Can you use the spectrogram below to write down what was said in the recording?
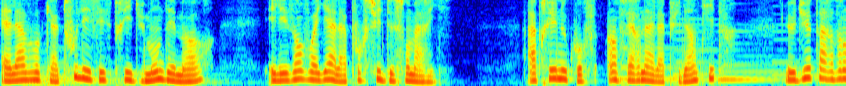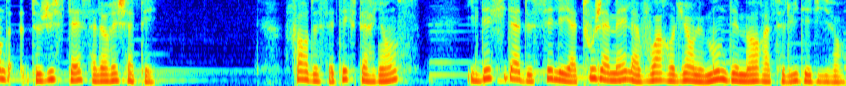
Elle invoqua tous les esprits du monde des morts et les envoya à la poursuite de son mari. Après une course infernale à plus d'un titre, le dieu parvint de justesse à leur échapper. Fort de cette expérience, il décida de sceller à tout jamais la voie reliant le monde des morts à celui des vivants.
